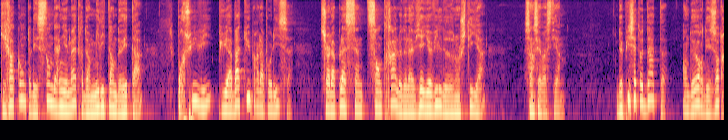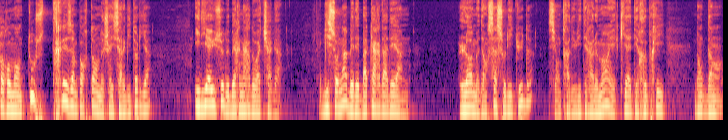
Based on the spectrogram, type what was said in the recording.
qui raconte les 100 derniers mètres d'un militant de État, poursuivi puis abattu par la police sur la place centrale de la vieille ville de Donostia, San Sébastien. Depuis cette date, en dehors des autres romans tous très importants de Chaisar Vitoria, il y a eu ceux de Bernardo Achaga, Gisona Bele Bacardadean, L'homme dans sa solitude, si on traduit littéralement, et qui a été repris donc dans,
